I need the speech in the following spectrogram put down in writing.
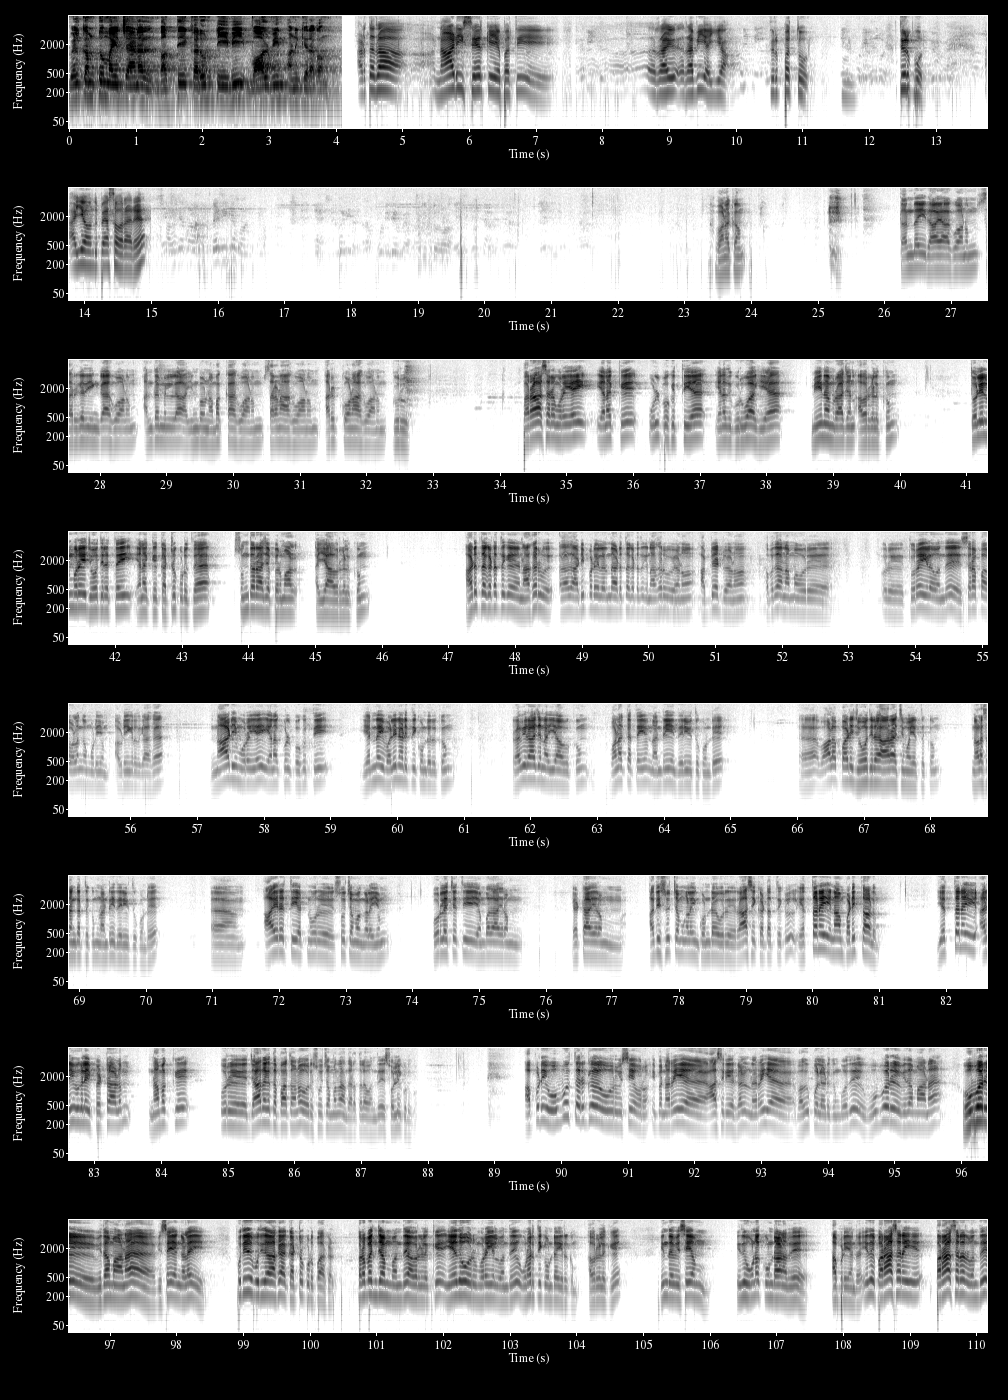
Welcome to my channel பக்தி Karur TV வாழ்வின் அனுக்கிரகம் அடுத்ததாக நாடி சேர்க்கையை பற்றி ரவி ஐயா திருப்பத்தூர் திருப்பூர் ஐயா வந்து பேச வராரு. வணக்கம். தந்தை தாயாகுவானும் சர்கதி இங்காகுவானும் அந்தமில்லா இன்பம் நமக்காகுவானும் சரணாகுவானும் அருட்கோணாகுவானும் குரு. பராசர முறையை எனக்கு உள்புகுத்திய எனது குருவாகிய மீனம் ராஜன் அவர்களுக்கும் தொழில்முறை ஜோதிடத்தை எனக்கு கற்றுக் கொடுத்த சுந்தரராஜ பெருமாள் ஐயா அவர்களுக்கும் அடுத்த கட்டத்துக்கு நகர்வு அதாவது அடிப்படையிலேருந்து அடுத்த கட்டத்துக்கு நகர்வு வேணும் அப்டேட் வேணும். அப்போ தான் நம்ம ஒரு ஒரு துறையில் வந்து சிறப்பாக விளங்க முடியும் அப்படிங்கிறதுக்காக நாடி முறையை எனக்குள் புகுத்தி என்னை வழிநடத்தி கொண்டிருக்கும் ரவிராஜன் ஐயாவுக்கும் வணக்கத்தையும் நன்றியையும் தெரிவித்துக்கொண்டு வாழப்பாடி ஜோதிட ஆராய்ச்சி மையத்துக்கும் நலசங்கத்துக்கும் நன்றி தெரிவித்துக்கொண்டு ஆயிரத்தி எட்நூறு சூச்சமங்களையும் ஒரு லட்சத்தி எண்பதாயிரம் எட்டாயிரம் அதிசூச்சமங்களையும் கொண்ட ஒரு ராசி கட்டத்துக்குள் எத்தனை நாம் படித்தாலும் எத்தனை அறிவுகளை பெற்றாலும் நமக்கு ஒரு ஜாதகத்தை பார்த்தோன்னா ஒரு சூச்சமாக தான் அந்த இடத்துல வந்து சொல்லிக் கொடுக்கும். அப்படி ஒவ்வொருத்தருக்கு ஒவ்வொரு விஷயம் வரும். இப்போ நிறைய ஆசிரியர்கள் நிறைய வகுப்புகள் எடுக்கும்போது ஒவ்வொரு விதமான ஒவ்வொரு விதமான விஷயங்களை புதிது புதிதாக கற்றுக் கொடுப்பார்கள். பிரபஞ்சம் வந்து அவர்களுக்கு ஏதோ ஒரு முறையில் வந்து உணர்த்தி கொண்டே இருக்கும். அவர்களுக்கு இந்த விஷயம் இது உனக்கு உண்டானது அப்படி என்று இது பராசரை பராசரர் வந்து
